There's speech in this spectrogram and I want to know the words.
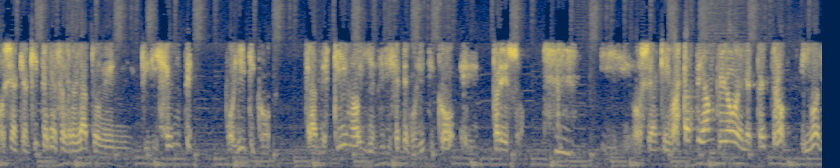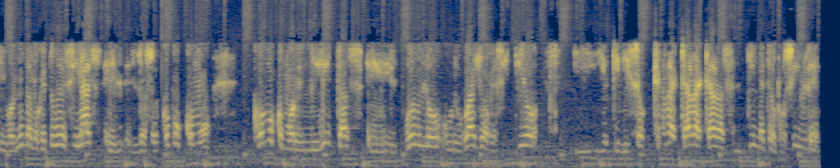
O sea que aquí tenés el relato del dirigente político clandestino y el dirigente político eh, preso o sea que bastante amplio el espectro y bueno y volviendo a lo que tú decías los cómo cómo cómo como militas el pueblo uruguayo resistió y, utilizó cada cada cada centímetro posible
